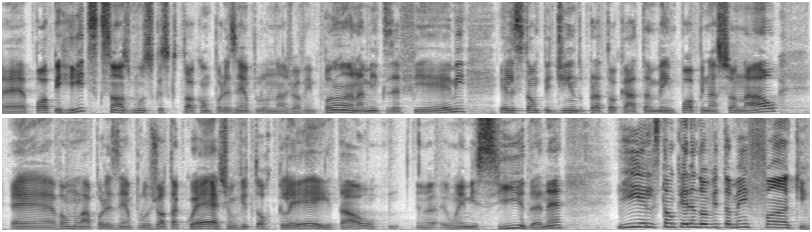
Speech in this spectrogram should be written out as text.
é, pop hits, que são as músicas que tocam, por exemplo, na Jovem Pan, na Mix FM. Eles estão pedindo para tocar também pop nacional. É, vamos lá, por exemplo, J Quest, um Vitor Clay e tal, um Emicida, né? E eles estão querendo ouvir também funk.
